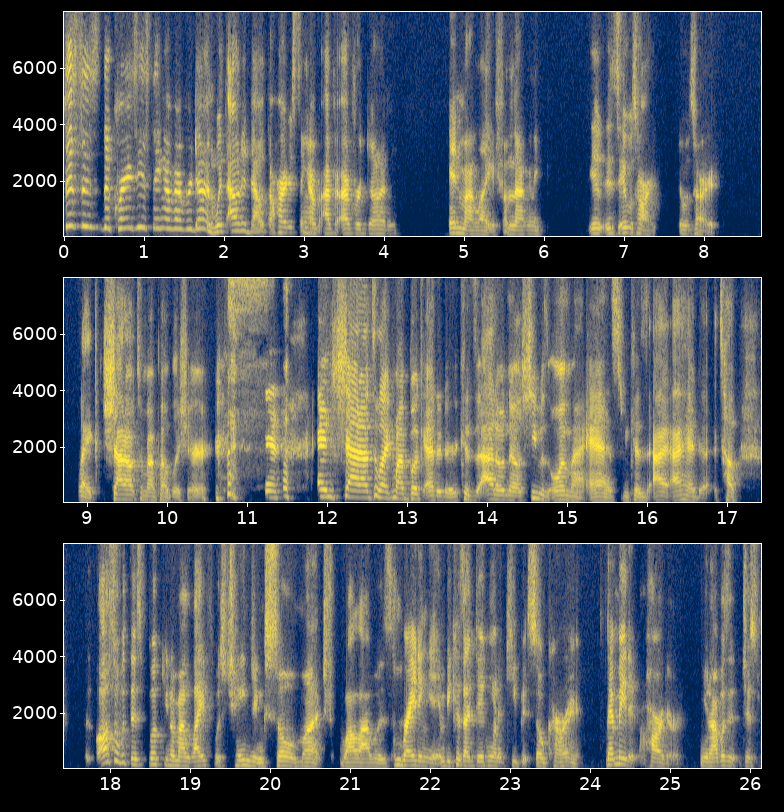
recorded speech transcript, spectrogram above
this is the craziest thing I've ever done. Without a doubt, the hardest thing I've, I've ever done in my life. I'm not gonna. It, it was hard. It was hard. Like, shout out to my publisher. and, and, shout out to like my book editor because I don't know, she was on my ass because I, I had tough. Also, with this book, you know, my life was changing so much while I was writing it, and because I did want to keep it so current, that made it harder. You know, I wasn't just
